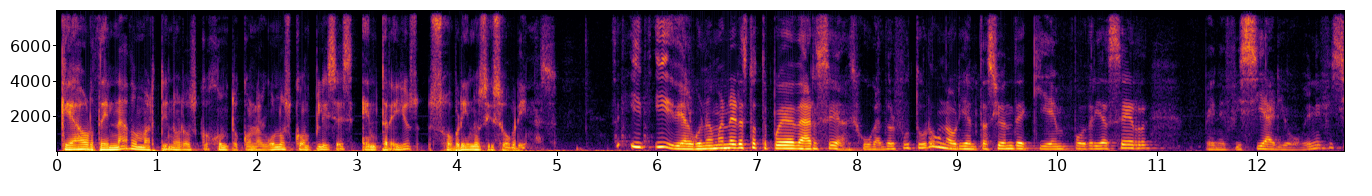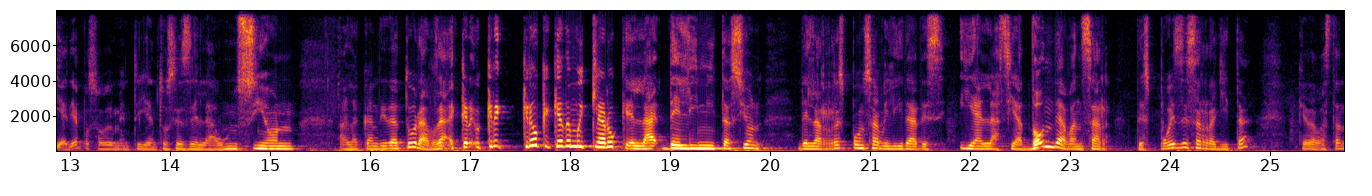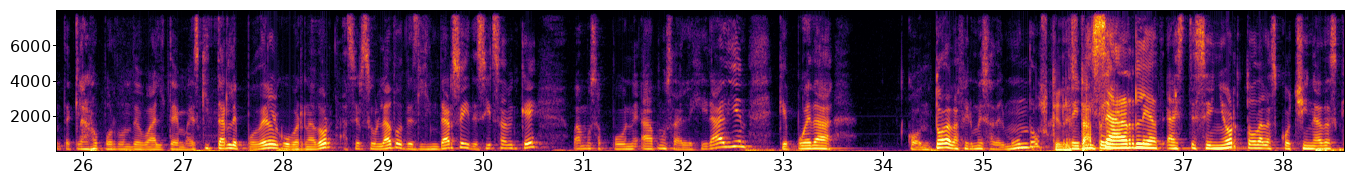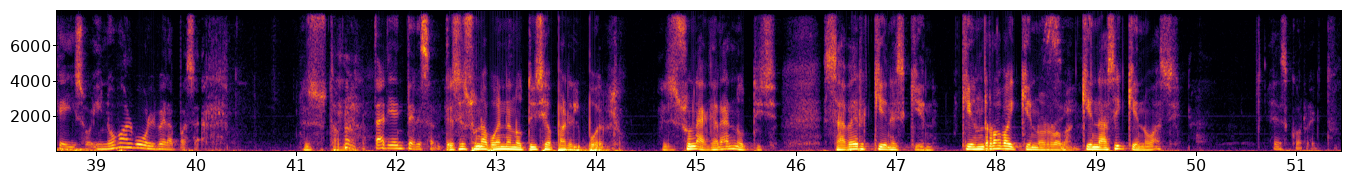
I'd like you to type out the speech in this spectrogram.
que ha ordenado Martín Orozco junto con algunos cómplices, entre ellos sobrinos y sobrinas. Y, de alguna manera esto te puede darse, jugando al futuro, una orientación de quién podría ser beneficiario o beneficiaria, pues obviamente ya entonces de la unción a la candidatura. O sea, creo, creo que queda muy claro que la delimitación de las responsabilidades y al hacia dónde avanzar después de esa rayita queda bastante claro por dónde va el tema. Es quitarle poder al gobernador, hacerse a un lado, deslindarse y decir, ¿saben qué? Vamos a poner, vamos a elegir a alguien que pueda con toda la firmeza del mundo, pues revisarle a, este señor todas las cochinadas que hizo y no va a volver a pasar. Eso está bien. Estaría interesante. Esa es una buena noticia para el pueblo. Es una gran noticia. Saber quién es quién, quién roba y quién no roba, quién hace y quién no hace. Es correcto.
